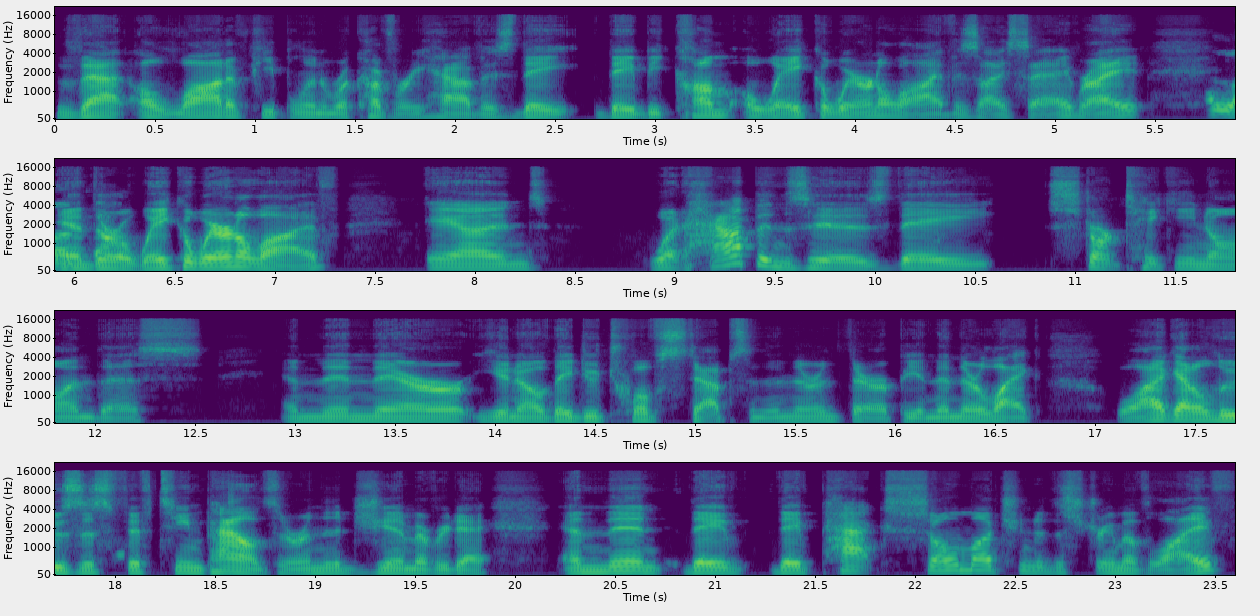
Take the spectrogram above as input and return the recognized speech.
that a lot of people in recovery have is they they become awake, aware, and alive, as I say, right? I and that. they're awake, aware, and alive. And what happens is they start taking on this, and then they're, you know, they do 12 steps, and then they're in therapy, and then they're like, well i got to lose this 15 pounds they're in the gym every day. And then they've they've packed so much into the stream of life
